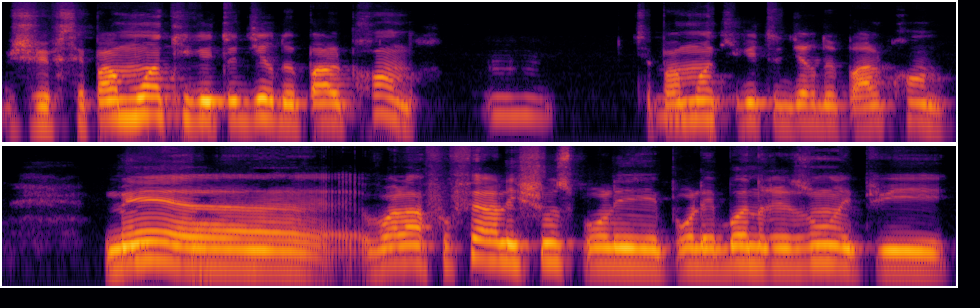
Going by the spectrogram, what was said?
je, c'est pas moi qui vais te dire de pas le prendre. Mhm. C'est pas moi qui vais te dire de pas le prendre. Mais euh, voilà, faut faire les choses pour les, pour les bonnes raisons. Et puis,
